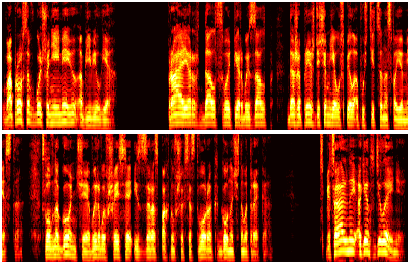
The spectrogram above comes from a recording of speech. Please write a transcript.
«Вопросов больше не имею», — объявил я. Прайер дал свой первый залп, даже прежде чем я успел опуститься на свое место, словно гончая, вырвавшаяся из-за распахнувшихся створок гоночного трека. «Специальный агент Дилейни,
